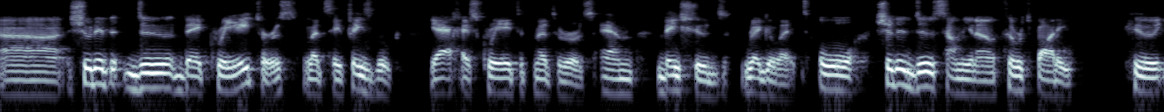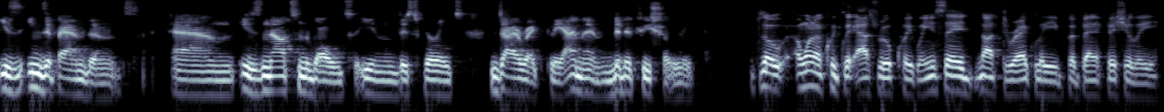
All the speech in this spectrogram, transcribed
uh, should it do the creators, let's say Facebook, yeah, has created metaverse and they should regulate, or should it do some, you know, third party who is independent and is not involved in this world directly? I mean, beneficially. So I want to quickly ask real quick when you say not directly but beneficially,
